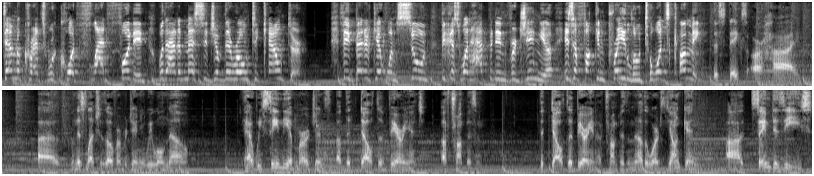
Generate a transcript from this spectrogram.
Democrats were caught flat footed without a message of their own to counter. They better get one soon because what happened in Virginia is a fucking prelude to what's coming. The stakes are high. Uh, when this election is over in Virginia, we will know have we seen the emergence of the Delta variant of Trumpism? The Delta variant of Trumpism. In other words, Youngkin uh, same disease,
